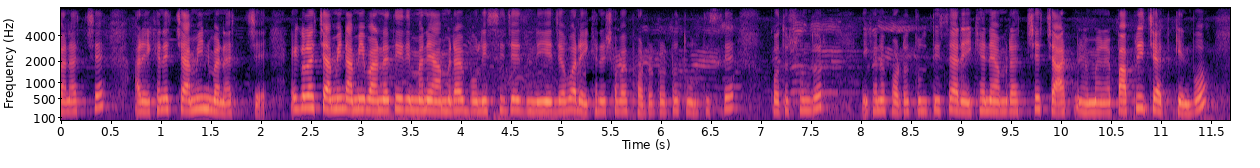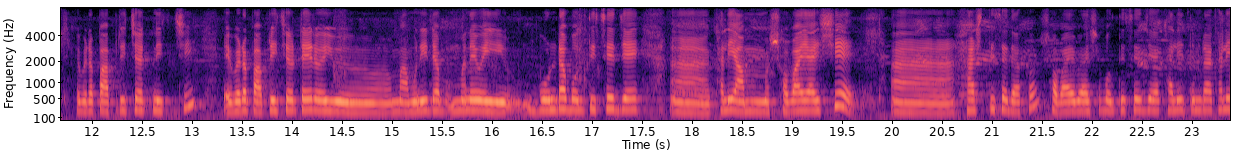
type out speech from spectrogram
বানাচ্ছে। আর এখানে চাউমিন বানাচ্ছে। এগুলো চাউমিন আমি বানাতে মানে আমরা বলেছি যে নিয়ে যাব, আর এখানে সবাই ফটো টটো তুলতেছে, কত সুন্দর। এখানে ফটো তুলতেছে, আর এইখানে আমরা হচ্ছে চাট মানে পাপড়ি চাট কিনবো। এবারে পাপড়ি চাট নিচ্ছি। এবারে পাপড়ি চাটের ওই, মামুনিটা মানে ওই বোনটা বলতেছে যে খালি সবাই আসে হাসতেছে দেখো, সবাই এসে বলতেছে যে, খালি তোমরা খালি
